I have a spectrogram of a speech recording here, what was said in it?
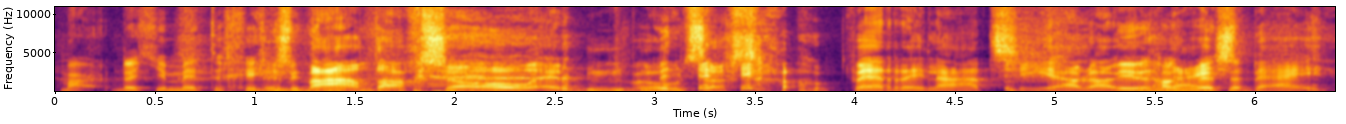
Maar dat je met degene... dus maandag zo en Nee. woensdag zo per relatie? Hou daar Nee, hangt met de- bij?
